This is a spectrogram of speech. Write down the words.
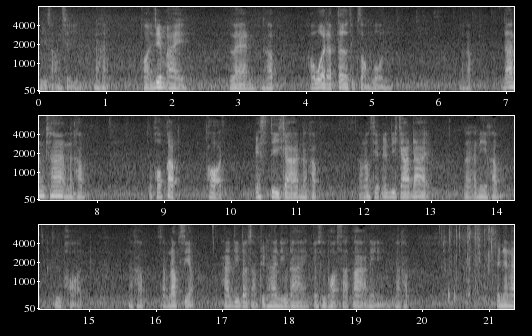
V 3 4นะฮะ พอร์ต HDMI LAN นะครับ Power Adapter 12 โวลต์นะครับ ด้านข้างนะครับ จะพบกับพอร์ต SD card นะครับสำหรับเสียบ SD card ได้ และอันนี้ครับ คือพอร์ตนะครับสำหรับเสียบ ฮาร์ดดิสก์แบบ3.5 นิ้วได้ ก็คือพอร์ต SATA นี่เองนะครับ เป็นยังไง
